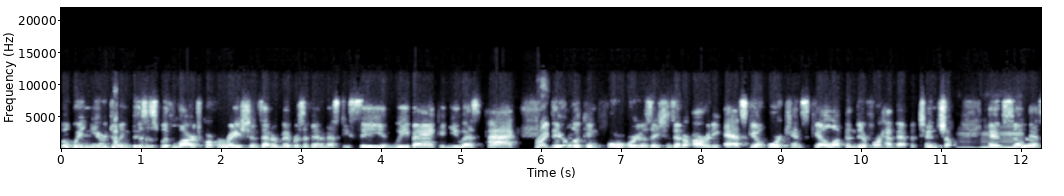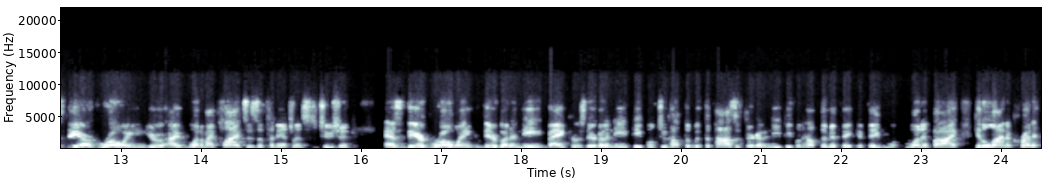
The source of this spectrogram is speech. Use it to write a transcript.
But when you're doing business with large corporations that are members of NMSDC and WBENC and US PAC, right they're looking for organizations that are already at scale or can scale up and therefore have that potential. And so Yeah. as they are growing, you're I one of my clients is a financial institution. As they're growing, they're going to need bankers. They're going to need people to help them with deposits. They're going to need people to help them if they if they w- want to buy get a line of credit.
